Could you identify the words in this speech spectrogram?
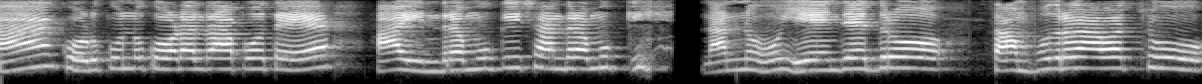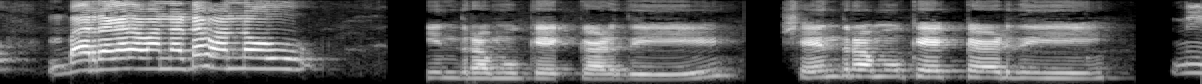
ఆ కొడుకును కోడలు రాపోతే ఆ ఇంద్రముఖి చంద్రముఖి నన్ను ఏం చేద్దరు? సంపుదురు కావచ్చు బర్రెగా అన్నట్టే వన్నావు ఇంద్రముఖి ఎక్కడిది చంద్రముఖి ఎక్కడిది నీ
